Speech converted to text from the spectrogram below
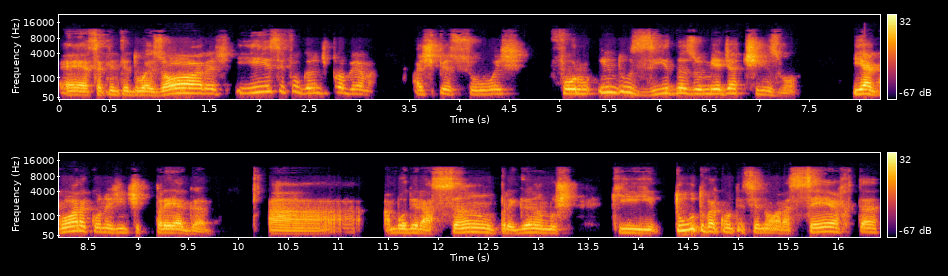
é, 72 horas, e esse foi o grande problema. As pessoas foram induzidas ao mediatismo. E agora, quando a gente prega a, a moderação, pregamos que tudo vai acontecer na hora certa,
